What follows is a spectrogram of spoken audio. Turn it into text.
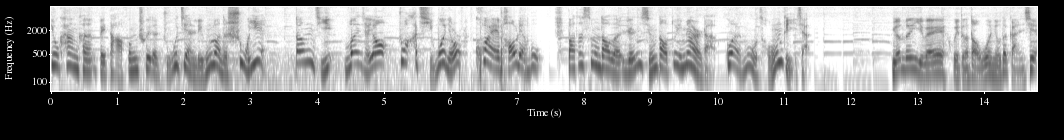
又看看被大风吹得逐渐凌乱的树叶，当即弯下腰抓起蜗牛，快跑两步，把它送到了人行道对面的灌木丛底下。原本以为会得到蜗牛的感谢，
